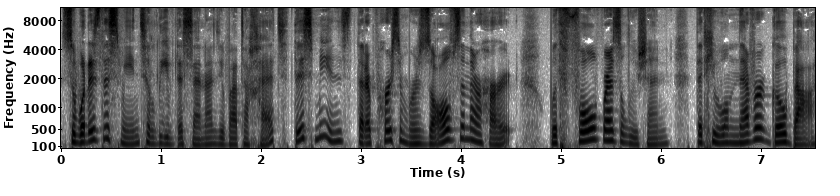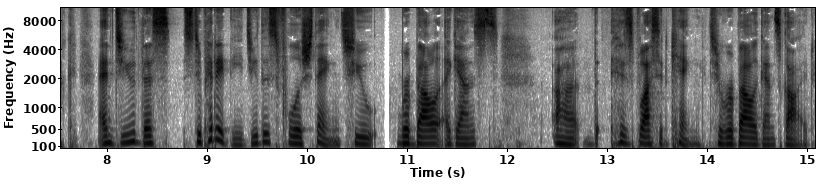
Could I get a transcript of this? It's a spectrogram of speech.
So, what does this mean to leave the sin divatachet? This means that a person resolves in their heart with full resolution that he will never go back and do this stupidity, do this foolish thing to rebel against uh, his blessed king, to rebel against God.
